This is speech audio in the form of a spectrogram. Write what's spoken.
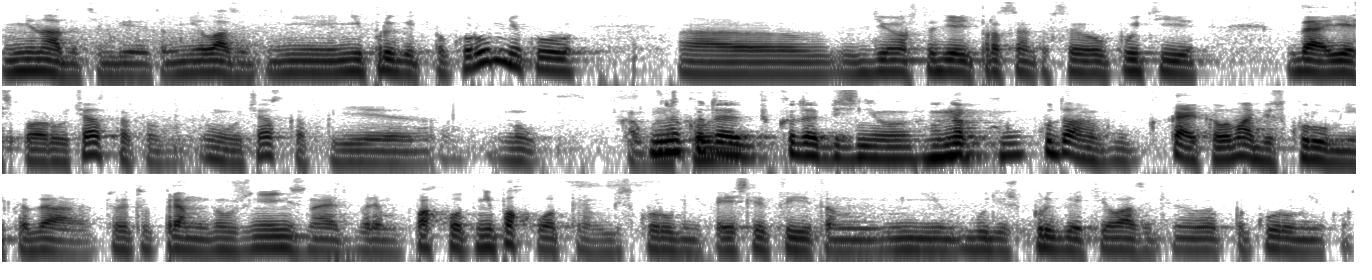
не надо тебе там, не лазать, не, не прыгать по курумнику 99% а, своего пути. Да, есть пару участков, ну, участков, где, ну, как ну куда, куда без него? Ну, ну, куда, какая Колыма без курумника, да. То это прям, ну, я не знаю, это прям поход, не поход прям без курумника, если ты там не будешь прыгать и лазать по курумнику.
